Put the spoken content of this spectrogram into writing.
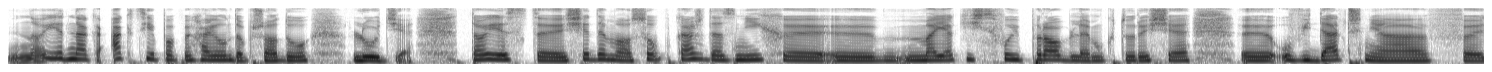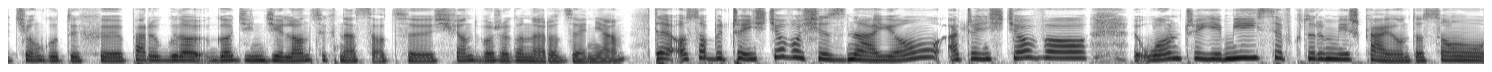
No jednak akcje popychają do przodu ludzie. To jest e, siedem osób, każda z nich e, e, ma jakiś swój problem, który się uwidacznia w ciągu tych paru godzin dzielących nas od świąt Bożego Narodzenia. Te osoby częściowo się znają, a częściowo łączy je miejsce, w którym mieszkają. To są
